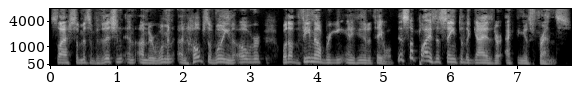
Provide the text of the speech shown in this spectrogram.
slash submissive position and under women in hopes of winning them over without the female bringing anything to the table. This applies the same to the guys that are acting as friends.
